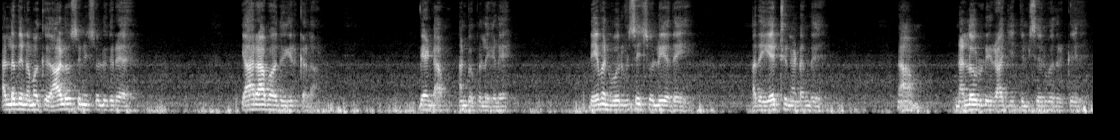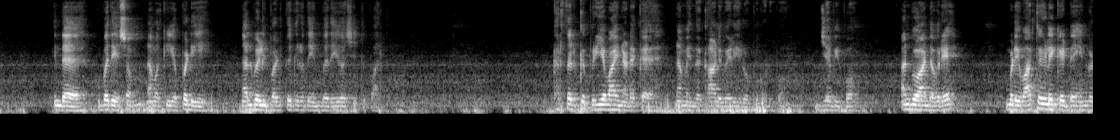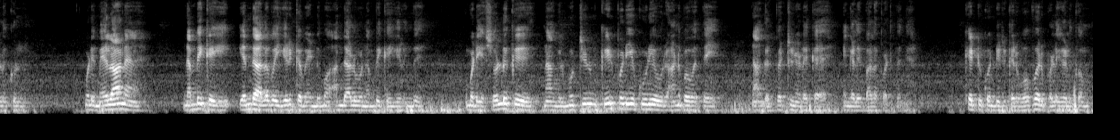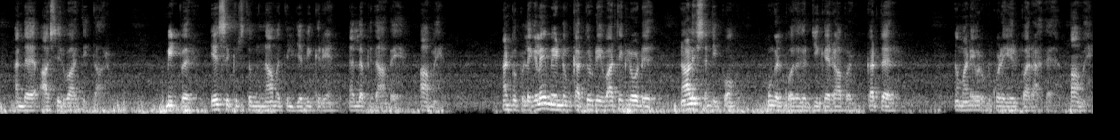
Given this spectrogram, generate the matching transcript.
அல்லது நமக்கு ஆலோசனை சொல்லுகிற யாராவது இருக்கலாம். வேண்டாம் அன்பு பிள்ளைகளே. தேவன் ஒரு விசை சொல்லியதை அதை ஏற்று நடந்து நாம் நல்லவருடைய ராஜ்யத்தில் சேருவதற்கு இந்த உபதேசம் நமக்கு எப்படி நல்வழிப்படுத்துகிறது என்பதை யோசித்து பார்ப்போம். கர்த்தருக்கு பிரியமாய் நடக்க நம்ம இந்த காலை வேலையில் ஒப்பு கொடுப்போம். ஜெபிப்போம். அன்பு ஆண்டவரே உங்களுடைய வார்த்தைகளை கேட்ட எங்களுக்குள் உங்களுடைய மேலான நம்பிக்கை எந்த அளவு இருக்க வேண்டுமோ அந்த அளவு நம்பிக்கை இருந்து உம்முடைய சொல்லுக்கு நாங்கள் முற்றிலும் கீழ்ப்படியக்கூடிய ஒரு அனுபவத்தை நாங்கள் பெற்று நடக்க எங்களை பலப்படுத்துங்க. கேட்டுக்கொண்டிருக்கிற ஒவ்வொரு பிள்ளைகளுக்கும் அந்த ஆசீர்வாதத்தை தாரும். மீட்பர் இயேசு கிறிஸ்துவின் நாமத்தில் ஜெபிக்கிறேன். நல்ல பிதாவே ஆமே அன்பு பிள்ளைகளே மீண்டும் கர்த்தருடைய வார்த்தைகளோடு நாளை சந்திப்போம். உங்கள் போதகர் ஜி கே ராபர்ட். கர்த்தர் நம் அனைவரோடு கூட இருப்பாராக. ஆமென்.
